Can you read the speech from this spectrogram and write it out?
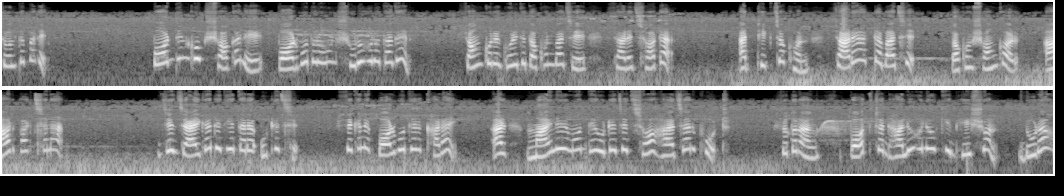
চলতে পারে। পরদিন খুব সকালে পর্বতারোহণ শুরু হলো তাদের। শঙ্করের ঘড়িতে তখন বাজে সাড়ে ছটা। আর ঠিক যখন সাড়ে আটটা বাজে, তখন শঙ্কর আর পারছে না। যে জায়গাটা দিয়ে তারা উঠেছে, সেখানে পর্বতের খাড়াই আর মাইলের মধ্যে উঠেছে ছ হাজার ফুট। সুতরাং পথটা ঢালু হলেও কি ভীষণ দুরাহ,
